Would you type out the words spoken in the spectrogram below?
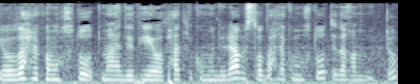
يوضح لكم خطوط ما أدري هي وضحت لكم ولا لا بس توضح لكم خطوط إذا غمقتوا.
